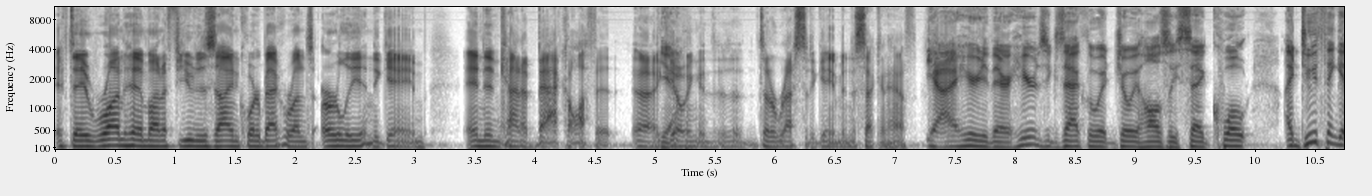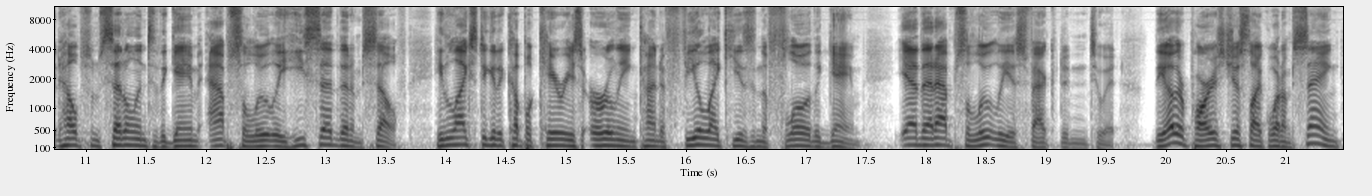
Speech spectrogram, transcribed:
if they run him on a few design quarterback runs early in the game and then kind of back off it uh, yeah. going into the, to the rest of the game in the second half. Yeah, I hear you there. Here's exactly what Joey Halzle said, quote, I do think it helps him settle into the game. Absolutely. He said that himself. He likes to get a couple carries early and kind of feel like he is in the flow of the game. Yeah, that absolutely is factored into it. The other part is just like what I'm saying.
